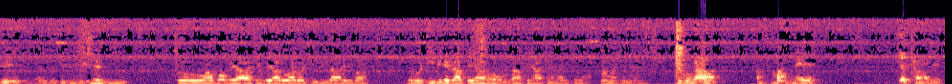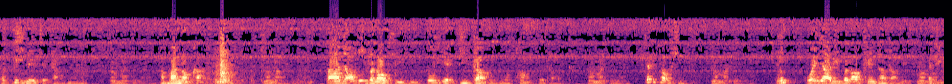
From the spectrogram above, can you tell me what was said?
အေးဒီဒီဒီဟိုဟာပေါ့ဘုရားရှင်ဘုရားတော်ကတော့ရှိပြီးသားတွေပါ ဟိုဒီပိဋကဘုရားတော်ဟိုသာဘုရားတင်လိုက်ဆိုတော့မှန်ပါရှင်ဒီကအမှတ်နဲ့စက်ထားတယ်အတိနဲ့စက်ထားတယ်မှန်ပါရှင်အမှန်တော့ကမှန်ပါတာကြောင့်ဒီဘလောက်ရှိရှိသူ့ရဲ့အဓိကကိုပြီးတော့ဖောင်းဆွဲထားတယ်မှန်ပါရှင်စက်တော့ရှိမှန်ပါရှင်ဟင်ဝေကြပြီးဘလောက်ခင်းထားတာလေအဓိက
